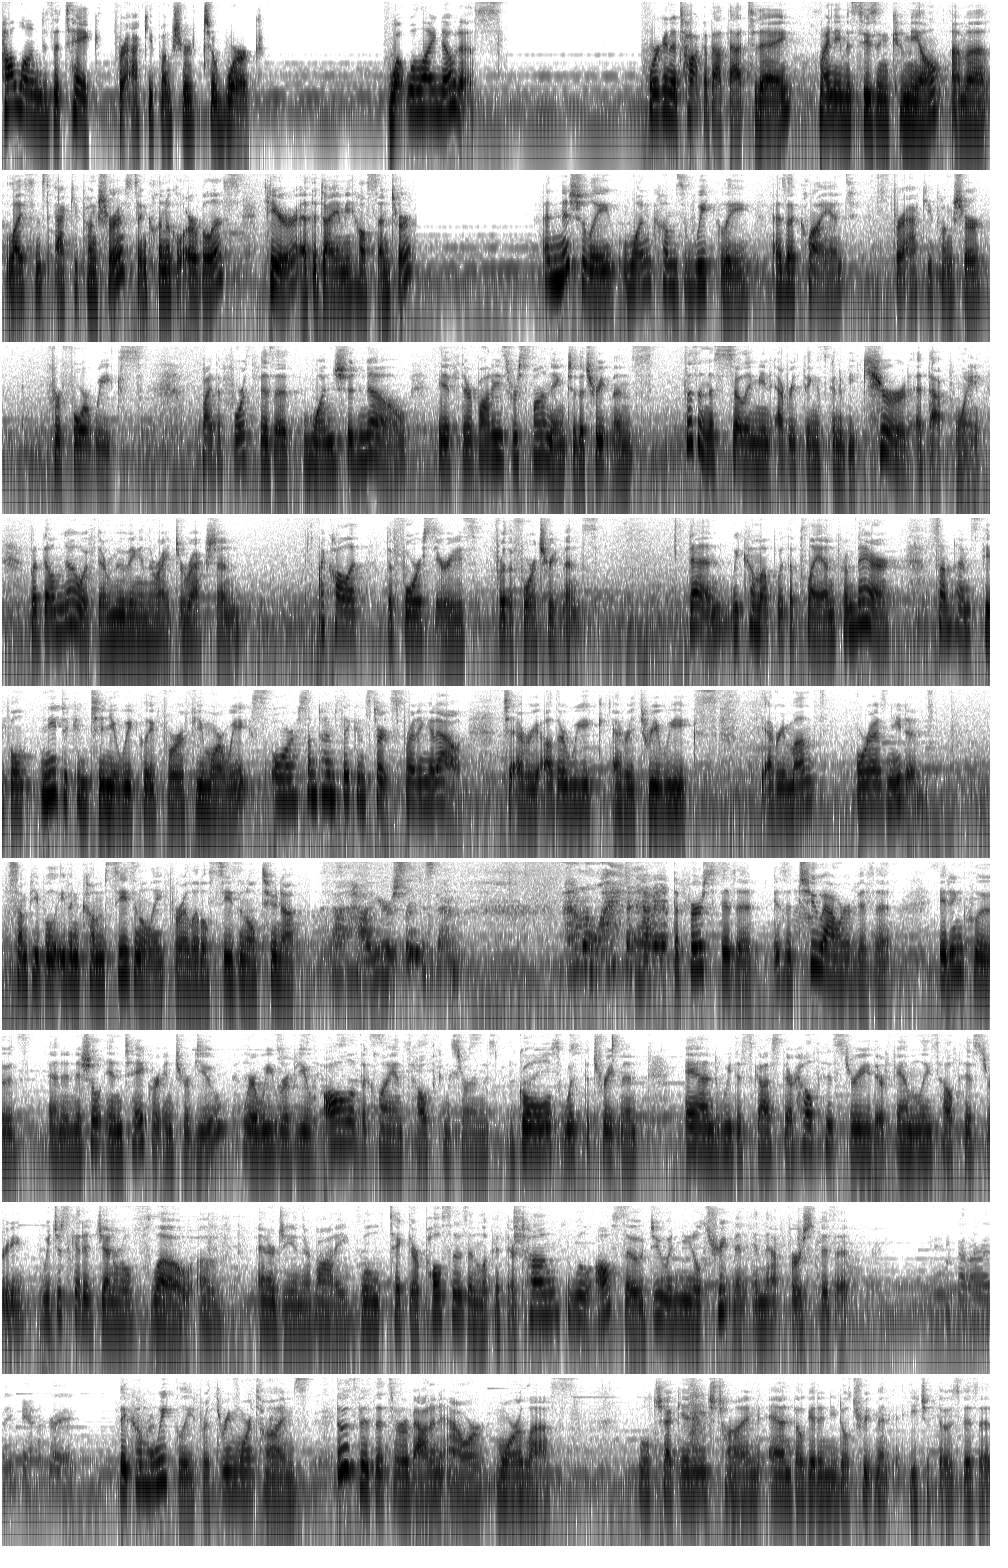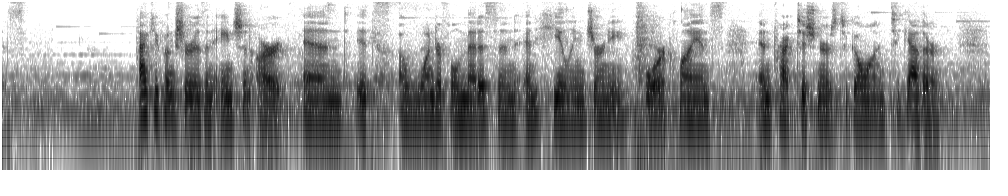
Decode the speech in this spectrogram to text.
How long does it take for acupuncture to work? What will I notice? We're going to talk about that today. My name is Susan Kamil. I'm a licensed acupuncturist and clinical herbalist here at the Dayemi Health Center. Initially, one comes weekly as a client for acupuncture for four weeks. By the fourth visit, one should know if their body's responding to the treatments. Doesn't necessarily mean everything is going to be cured at that point, but they'll know if they're moving in the right direction. I call it the four series for the four treatments. Then we come up with a plan from there. Sometimes people need to continue weekly for a few more weeks, or sometimes they can start spreading it out to every other week, every three weeks, every month, or as needed. Some people even come seasonally for a little seasonal tune-up. About how your sleep has been. I don't know why I've been having it. The first visit is a two-hour visit. It includes an initial intake or interview where we review all of the client's health concerns, goals with the treatment, and we discuss their health history, their family's health history. We just get a general flow of energy in their body. We'll take their pulses and look at their tongue. We'll also do a needle treatment in that first visit. already? Yeah. Great. They come weekly for three more times. Those visits are about an hour, more or less. We'll check in each time and they'll get a needle treatment at each of those visits. Acupuncture is an ancient art and it's a wonderful medicine and healing journey for clients and practitioners to go on together.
